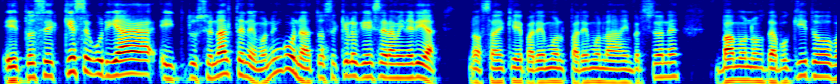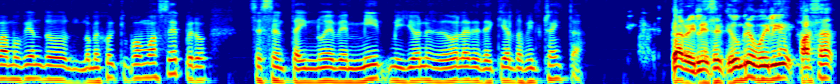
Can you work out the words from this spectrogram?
Entonces, ¿qué seguridad institucional tenemos? Ninguna. Entonces, ¿qué es lo que dice la minería? No, ¿saben qué? Paremos, paremos las inversiones, vámonos de a poquito, vamos viendo lo mejor que podemos hacer, pero 69 mil millones de dólares de aquí al 2030. Claro, y la incertidumbre, Willy, pasa,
